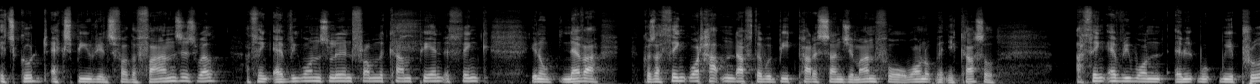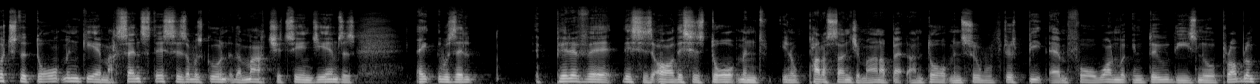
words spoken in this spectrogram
it's good experience for the fans as well. I think everyone's learned from the campaign to think, you know, never. Because I think what happened after we beat Paris Saint Germain four one up at Newcastle. I think everyone we approached the Dortmund game. I sensed this as I was going to the match at St James's. Like there was a, a bit of a this is oh this is Dortmund. You know Paris Saint Germain I bet than Dortmund, so we've just beat them four one. We can do these no problem.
